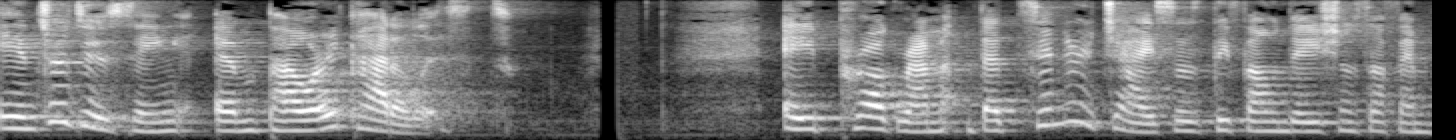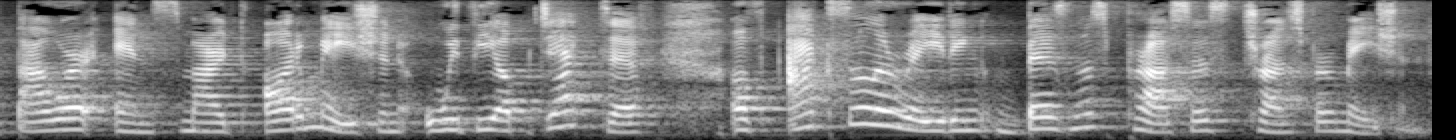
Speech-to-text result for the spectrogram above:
Introducing Empower Catalyst, a program that synergizes the foundations of Empower and Smart Automation with the objective of accelerating business process transformation.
